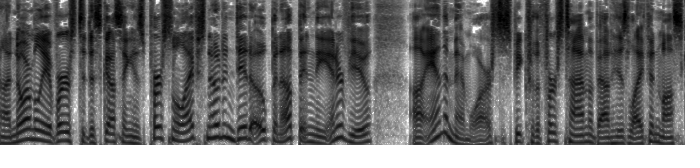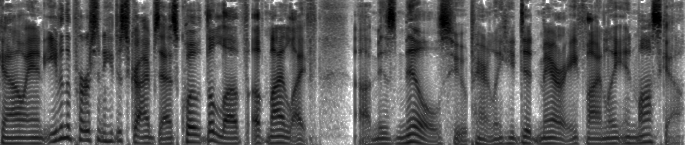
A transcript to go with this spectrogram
Uh, normally averse to discussing his personal life, Snowden did open up in the interview uh, and the memoirs to speak for the first time about his life in Moscow and even the person he describes as, quote, the love of my life, uh, Ms. Mills, who apparently he did marry finally in Moscow.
